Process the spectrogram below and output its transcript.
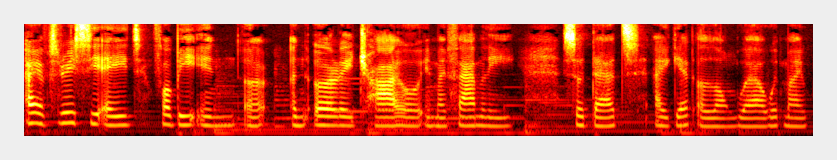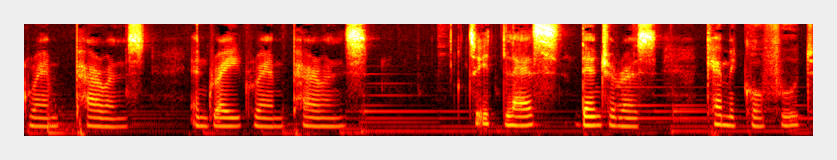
I appreciate for being a, an early child in my family so that I get along well with my grandparents and great grandparents. To eat less dangerous chemical food,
